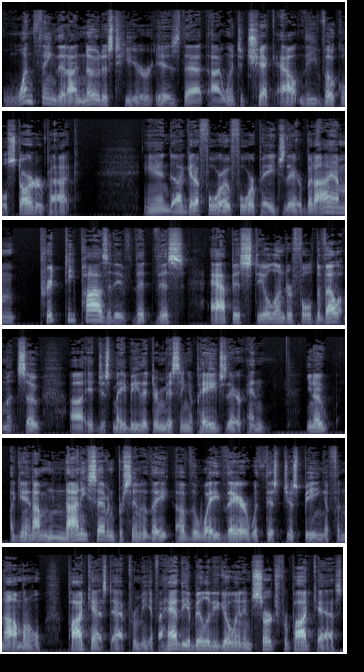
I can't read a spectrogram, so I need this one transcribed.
one thing that I noticed here is that I went to check out the vocal starter pack and uh, get a 404 page there, but I am pretty positive that this app is still under full development, so uh, it just may be that they're missing a page there. And you know, again, I'm 97% of the of the way there with this just being a phenomenal podcast app for me. If I had the ability to go in and search for podcast,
